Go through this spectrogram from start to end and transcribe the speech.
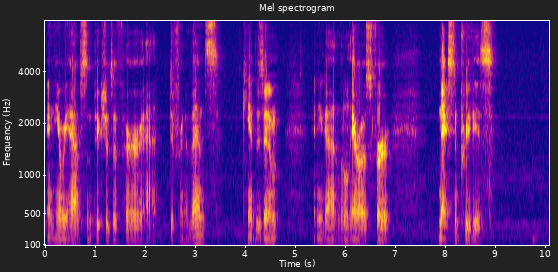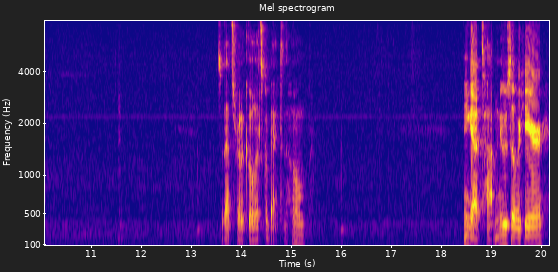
And here we have some pictures of her at different events. Can't zoom. And you got little arrows for next and previous. So that's really cool. Let's go back to the home. You got top news over here.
